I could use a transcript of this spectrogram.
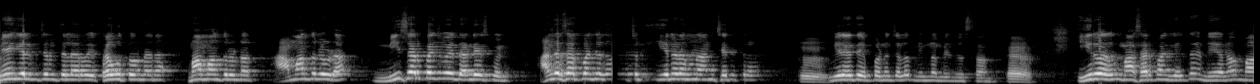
మేము గెలిపించడం తెల్లారు ప్రభుత్వం ఉన్నారా? మా మంత్రులు ఉన్నారు. ఆ మంత్రులు కూడా మీ సర్పంచ్ పోయి దండేసుకోండి అందరు సర్పంచ్లు ఈనడం అని చరిత్ర మీరైతే ఎప్పటి నుంచో మిమ్మల్ని మేము చూస్తాను ఆ, ఈ రోజు మా సర్పంచ్ వెళ్తే నేను మా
